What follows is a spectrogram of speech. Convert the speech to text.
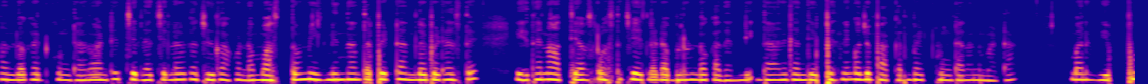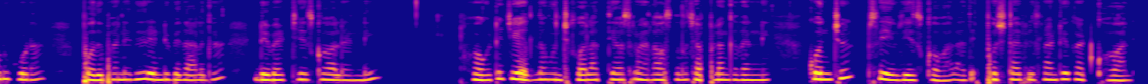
అందులో కట్టుకుంటాను. అంటే చిల్లర చిల్లర ఖర్చులు కాకుండా మొత్తం మిగిలిందంతా పెట్టి అందులో పెట్టేస్తే ఏదైనా అత్యవసరం వస్తే చేతిలో డబ్బులు ఉండవు కదండి. దానికని చెప్పేసి నేను కొంచెం పక్కన పెట్టుకుంటాను అనమాట మనం ఎప్పుడు కూడా పొదుపు అనేది రెండు విధాలుగా డివైడ్ చేసుకోవాలండి. ఒకటి చేతిలో ఉంచుకోవాలి. అత్యవసరం ఎలా వస్తుందో చెప్పలేం కదండి. కొంచెం సేవ్ చేసుకోవాలి. అదే పోస్ట్ ఆఫీస్ లాంటివి కట్టుకోవాలి.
